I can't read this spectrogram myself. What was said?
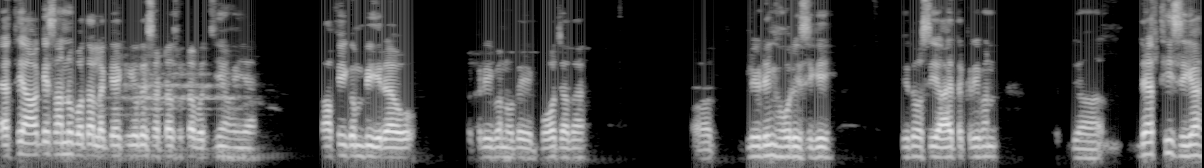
ਇੱਥੇ ਆ ਕੇ ਸਾਨੂੰ ਪਤਾ ਲੱਗਿਆ ਕਿ ਉਹਦੇ ਸੱਟਾਂ ਸੁੱਟਾਂ ਵੱਜੀਆਂ ਹੋਈਆਂ। ਕਾਫੀ ਗੰਭੀਰ ਹੈ ਉਹ। ਤਕਰੀਬਨ ਉਹਦੇ ਬਹੁਤ ਜ਼ਿਆਦਾ ਬਲੀਡਿੰਗ ਹੋ ਰਹੀ ਸੀਗੀ। ਜਦੋਂ ਅਸੀਂ ਆਏ ਤਕਰੀਬਨ ਡੈਥ ਹੀ ਸੀਗਾ।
